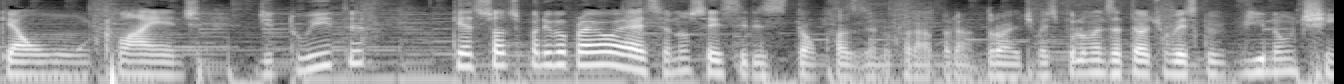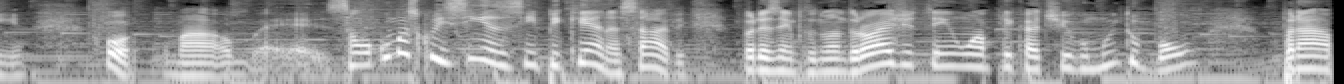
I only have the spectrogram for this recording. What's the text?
que é um client de Twitter que é só disponível para iOS. Eu não sei se eles estão fazendo para Android, mas pelo menos até a última vez que eu vi não tinha. Pô, uma, é, são algumas coisinhas assim pequenas, sabe? Por exemplo, no Android tem um aplicativo muito bom para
